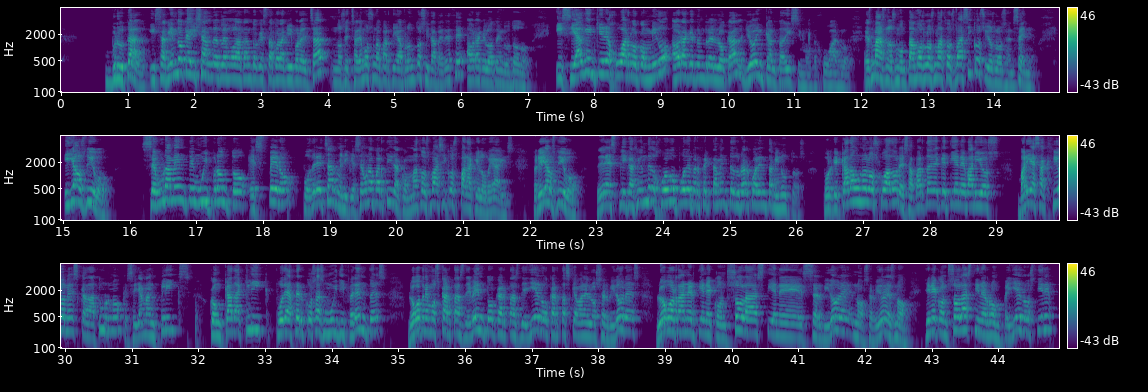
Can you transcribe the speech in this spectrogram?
brutal. Y sabiendo que a Ishander le mola tanto que está por aquí por el chat, nos echaremos una partida pronto si te apetece, ahora que lo tengo todo. Y si alguien quiere jugarlo conmigo, ahora que tendré el local, yo encantadísimo de jugarlo. Es más, nos montamos los mazos básicos y os los enseño. Y ya os digo, seguramente muy pronto espero poder echarme ni que sea una partida con mazos básicos para que lo veáis. Pero ya os digo, la explicación del juego puede perfectamente durar 40 minutos. Porque cada uno de los jugadores, aparte de que tiene varios varias acciones cada turno que se llaman clics. Con cada clic puede hacer cosas muy diferentes. Luego tenemos cartas de evento, cartas de hielo, cartas que van en los servidores. Luego el runner tiene consolas, tiene servidores... No, servidores no. Tiene consolas, tiene rompehielos, tiene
